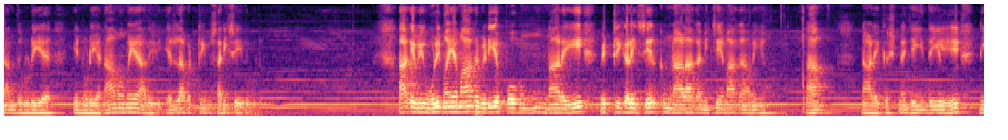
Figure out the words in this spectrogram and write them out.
அதனுடைய என்னுடைய நாமமே அதை எல்லாவற்றையும் சரி செய்துவிடும். ஆகவே ஒளிமயமாக விடியப் போகும் நாளை வெற்றிகளை சேர்க்கும் நாளாக நிச்சயமாக அமையும். ஆம் நாளை கிருஷ்ண ஜெயந்தியில் நீ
